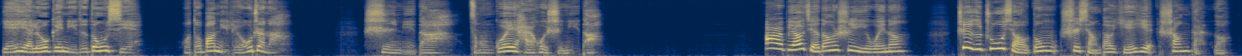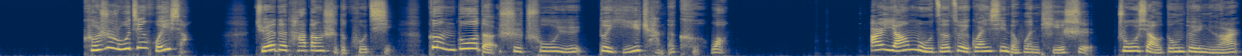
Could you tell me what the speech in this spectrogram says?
爷爷留给你的东西，我都帮你留着呢，是你的，总归还会是你的。”二表姐当时以为呢，这个朱晓东是想到爷爷伤感了，可是如今回想。觉得他当时的哭泣更多的是出于对遗产的渴望，而养母则最关心的问题是朱晓东对女儿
